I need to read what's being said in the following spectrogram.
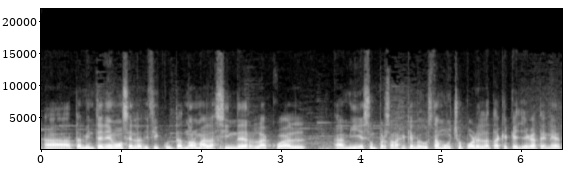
Ah, también tenemos en la dificultad normal a Cinder, la cual a mí es un personaje que me gusta mucho por el ataque que llega a tener.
